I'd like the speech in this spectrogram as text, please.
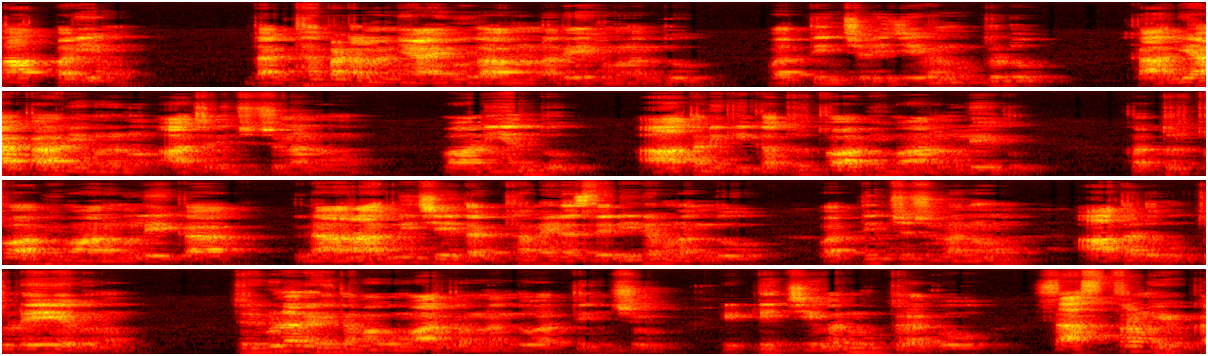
తాత్పర్యం. దగ్ధపటల న్యాయముగా ఉన్న దేహమునందు వర్తించడి జీవన్ముక్తుడు. కార్యాకార్యములను ఆచరించుచున్నను. వాని యందు అతనికి కర్తృత్వాభిమానము లేదు. కర్తృత్వాభిమానము లేక జ్ఞానాగ్నిచే దగ్ధమైన శరీరమునందు వర్తించుచున్నను అతడు ముక్తుడే ఎగును. త్రిగుణరహితమగు మార్గమునందు వర్తించు. ఇట్టి జీవన్ముక్తులకు శాస్త్రము యొక్క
